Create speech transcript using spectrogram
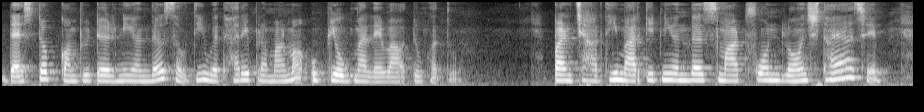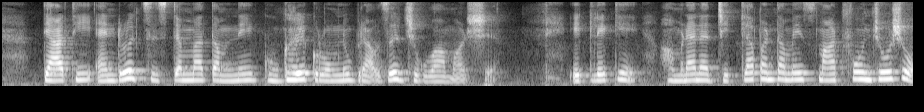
ડેસ્કટોપ કોમ્પ્યુટરની અંદર સૌથી વધારે પ્રમાણમાં ઉપયોગમાં લેવાતું હતું. પણ જ્યારથી માર્કેટની અંદર સ્માર્ટફોન લોન્ચ થયા છે, ત્યારથી એન્ડ્રોઈડ સિસ્ટમમાં તમને ગૂગલ ક્રોમનું બ્રાઉઝર જોવા મળશે. એટલે કે હમણાંના જેટલા પણ તમે સ્માર્ટફોન જોશો,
